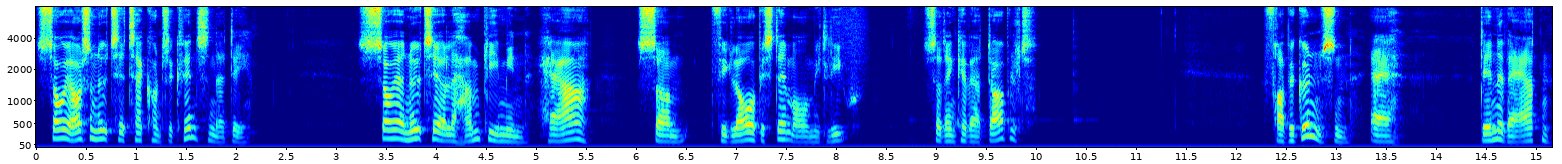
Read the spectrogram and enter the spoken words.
så er jeg også nødt til at tage konsekvensen af det. Så er jeg nødt til at lade ham blive min herre, som fik lov at bestemme over mit liv. Så den kan være dobbelt. Fra begyndelsen af denne verden,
